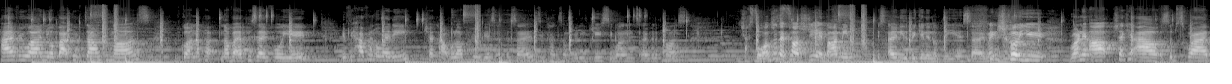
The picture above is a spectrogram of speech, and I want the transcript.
Hi everyone, you're back with Down to Mars. We've got another, another episode for you. If you haven't already, check out all our previous episodes. We've had some really juicy ones over the past. Well, I was gonna say past year, but I mean it's only the beginning of the year, so make sure you run it up, check it out, subscribe,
